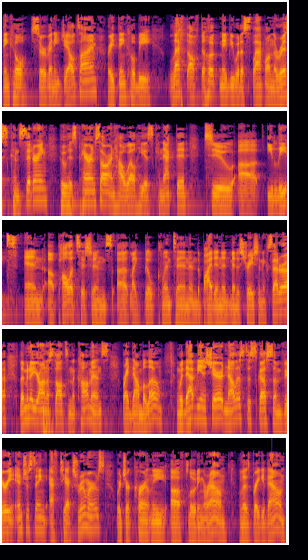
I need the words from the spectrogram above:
think he'll serve any jail time or you think he'll be left off the hook, maybe with a slap on the wrist, considering who his parents are and how well he is connected to uh, elites and uh, politicians uh, like Bill Clinton and the Biden administration, etc. Let me know your honest thoughts in the comments right down below. And with that being shared, now let's discuss some very interesting FTX rumors which are currently uh, floating around. Let's break it down.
